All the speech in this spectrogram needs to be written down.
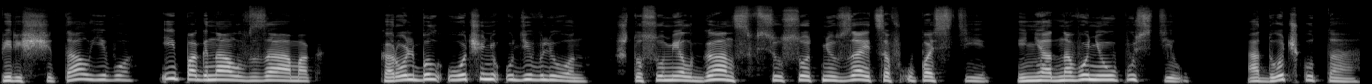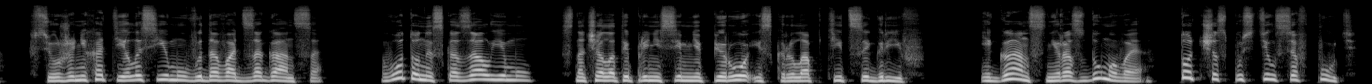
пересчитал его и погнал в замок. Король был очень удивлен, что сумел Ганс всю сотню зайцев упасти и ни одного не упустил. А дочку-то все же не хотелось ему выдавать за Ганса. Вот он и сказал ему, «Сначала ты принеси мне перо из крыла птицы гриф». И Ганс, не раздумывая, тотчас спустился в путь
